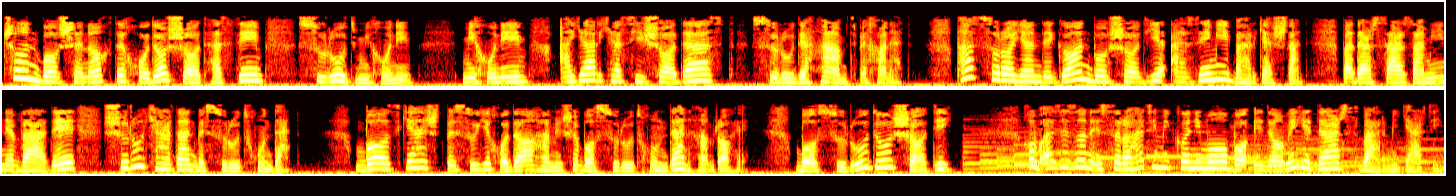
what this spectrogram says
چون با شناخت خدا شاد هستیم سرود می‌خونیم. می‌خونیم اگر کسی شاد است سرود حمد بخواند. پس سرایندگان با شادی عظیمی برگشتند و در سرزمین وعده شروع کردن به سرود خوندن. بازگشت به سوی خدا همیشه با سرود خوندن همراهه با سرود و شادی. خب عزیزان استراحتی می‌کنیم و با ادامه درس برمیگردیم.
